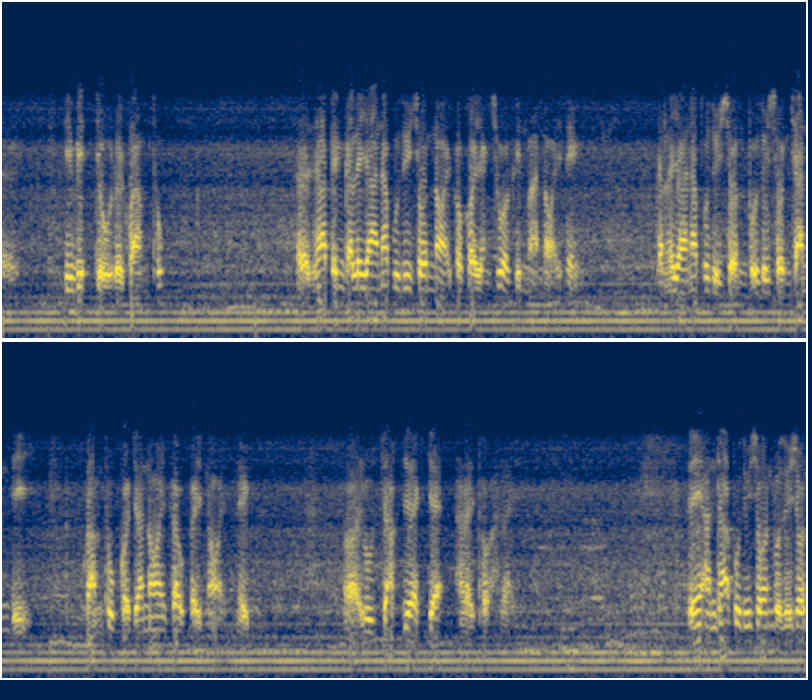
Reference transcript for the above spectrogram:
เลย ชีวิตอยู่ด้วยความทุกข์ถ้าเป็นกัลยาณปุถุชนหน่อยก็ค่อยยังชั่วขึ้นมาหน่อยหนึ่งกัลยาณปุถุชนปุถุชนชั้นดี ความทุกข์ก็จะน้อยเข้าไปหน่อยหนึ่ง รู้จักแยกแยะอะไรต่ออะไรนี่อันทะปุถุชนปุถุชน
